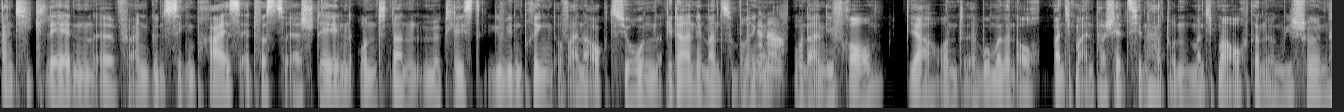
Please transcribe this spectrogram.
Antikläden äh, für einen günstigen Preis etwas zu erstellen und dann möglichst gewinnbringend auf einer Auktion wieder an den Mann zu bringen genau. oder an die Frau. Ja, und äh, wo man dann auch manchmal ein paar Schätzchen hat und manchmal auch dann irgendwie schön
